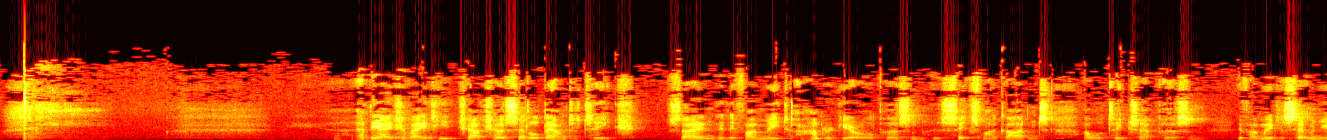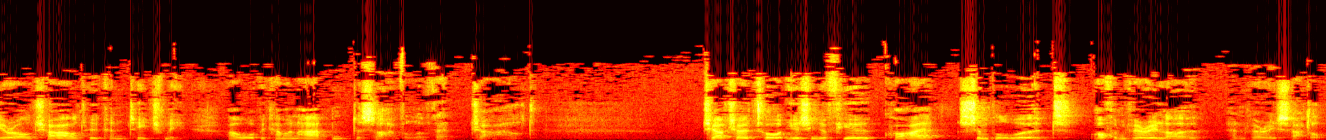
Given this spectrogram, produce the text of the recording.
At the age of 80, Chow Cho settled down to teach, saying that if I meet a hundred year old person who seeks my guidance, I will teach that person. If I meet a seven year old child who can teach me, I will become an ardent disciple of that child. Chow Cho taught using a few quiet, simple words, often very low and very subtle.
